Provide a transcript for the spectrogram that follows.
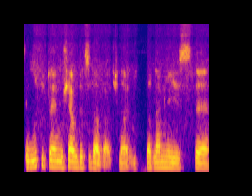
czynniki, które musiały decydować. No i to dla mnie jest e,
